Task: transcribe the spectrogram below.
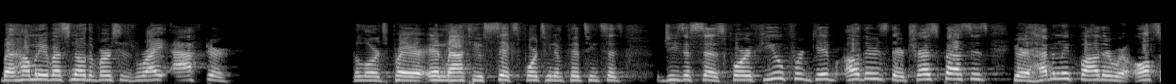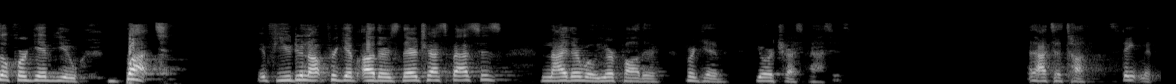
But how many of us know the verses right after the Lord's Prayer? In Matthew 6, 14 and 15 says, Jesus says, For if you forgive others their trespasses, your heavenly Father will also forgive you. But if you do not forgive others their trespasses, neither will your Father forgive your trespasses. That's a tough statement.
